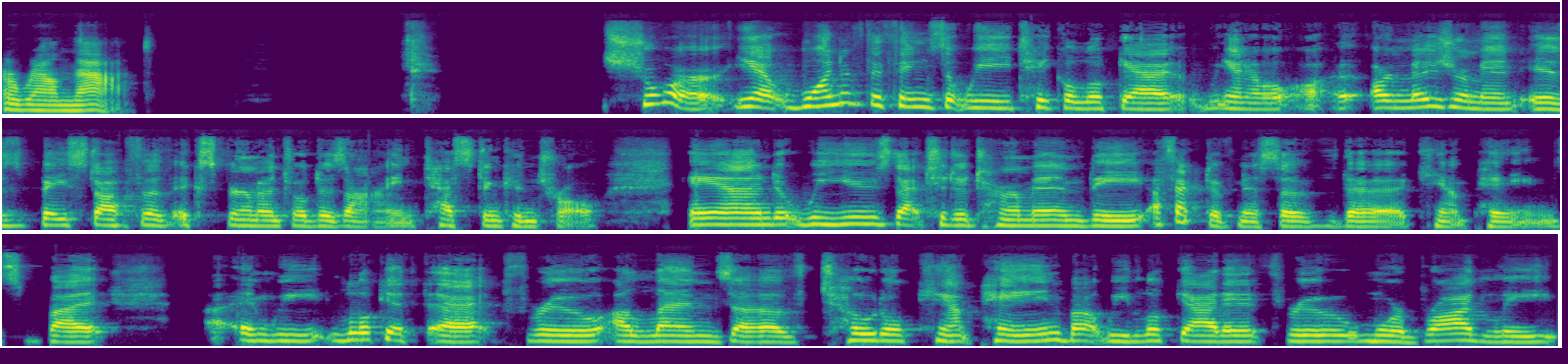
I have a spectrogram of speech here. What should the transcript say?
around that Sure. Yeah. One of the things that we take a look at, you know, our measurement is based off of experimental design, test and control. And we use that to determine the effectiveness of the campaigns. But and we look at that through a lens of total campaign, but we look at it through more broadly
